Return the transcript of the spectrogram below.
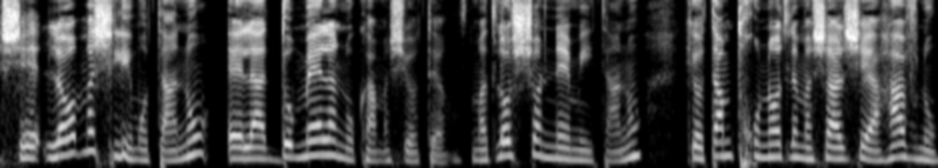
שלא משלים אותנו, אלא דומה לנו כמה שיותר. זאת אומרת, לא שונה מאיתנו, כי אותן תכונות, למשל, שאהבנו,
